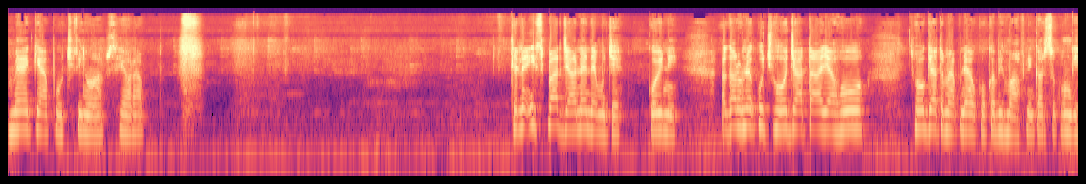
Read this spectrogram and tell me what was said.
मैं क्या पूछ रही हूँ आपसे और आप? चलें इस बार जाने दें मुझे कोई नहीं। अगर उन्हें कुछ हो जाता या हो हो गया तो मैं अपने आप को कभी माफ़ नहीं कर सकूँगी।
